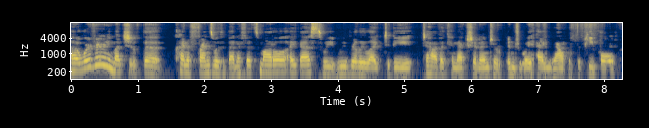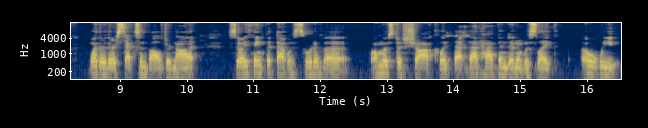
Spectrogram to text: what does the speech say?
uh, we're very much the kind of friends with benefits model, I guess. We, we really like to be, to have a connection and to enjoy hanging out with the people, whether there's sex involved or not. So I think that that was sort of a, almost a shock. Like that, that happened and it was like, oh, we,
